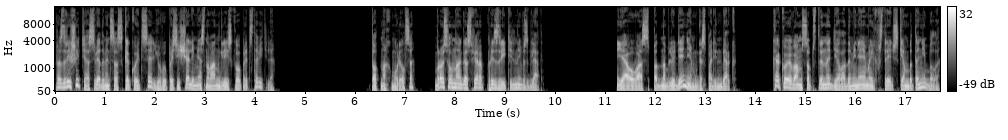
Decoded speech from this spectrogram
разрешите осведомиться, с какой целью вы посещали местного английского представителя?» Тот нахмурился, бросил на Агосфера презрительный взгляд. «Я у вас под наблюдением, господин Берг? Какое вам, собственно, дело до меня и моих встреч с кем бы то ни было?»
